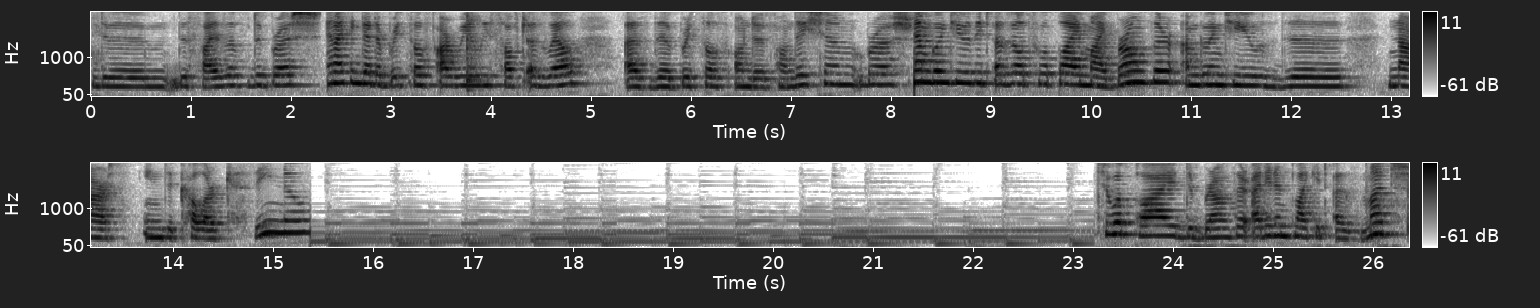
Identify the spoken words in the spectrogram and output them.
the, the size of the brush. And I think that the bristles are really soft as well as the bristles on the foundation brush. And I'm going to use it as well to apply my bronzer. I'm going to use the NARS in the color Casino To apply the bronzer, I didn't like it as much.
